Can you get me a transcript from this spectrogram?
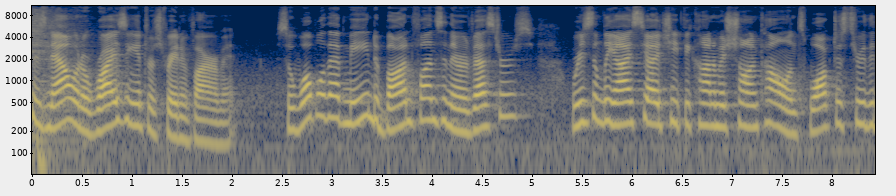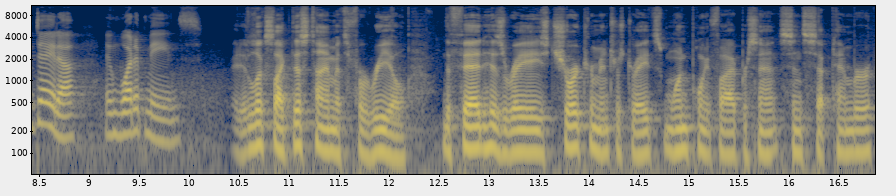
Is now in a rising interest rate environment. So what will that mean to bond funds and their investors? Recently, ICI Chief Economist Sean Collins walked us through the data and what it means. It looks like this time it's for real. The Fed has raised short-term interest rates 1.5% since September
